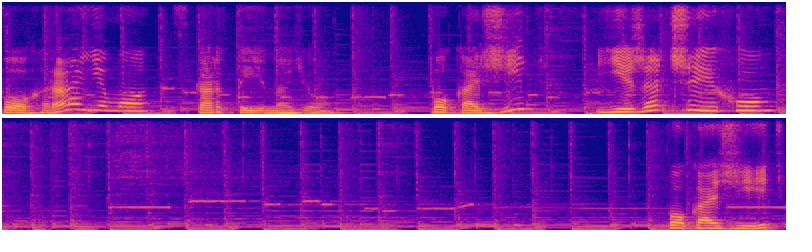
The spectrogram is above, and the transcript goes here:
пограємо з картиною. Покажіть їжачиху. Покажіть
